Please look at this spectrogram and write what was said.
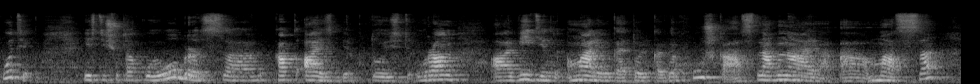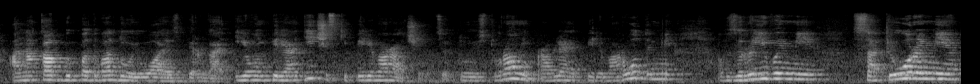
котик. Есть еще такой образ, как айсберг, то есть Уран виден маленькая только верхушка, основная масса – она как бы под водой у айсберга, и он периодически переворачивается. То есть Уран управляет переворотами, взрывами, саперами,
